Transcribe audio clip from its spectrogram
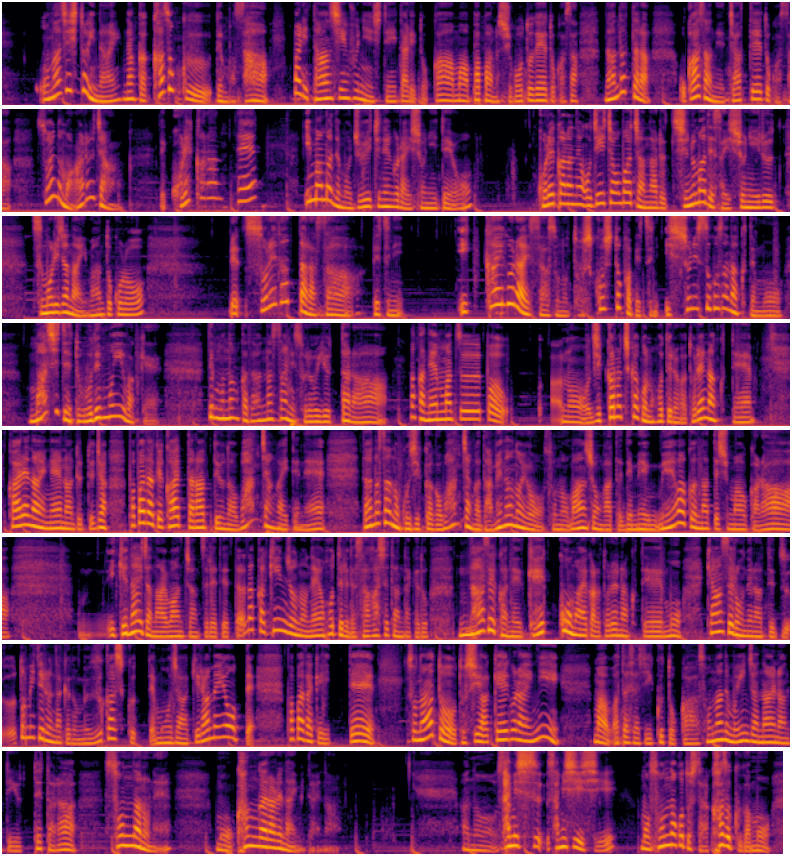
同じ人いない？なんか家族でもさやっぱり単身赴任していたりとかまあパパの仕事でとかさ何だったらお母さん寝ちゃってとかさそういうのもあるじゃん。でこれからね今までも11年ぐらい一緒にいてよこれからねおじいちゃんおばあちゃんになる死ぬまでさ一緒にいるつもりじゃない？今のところ。でそれだったらさ別に1回ぐらいさその年越しとか別に一緒に過ごさなくてもマジでどうでもいいわけ。でもなんか旦那さんにそれを言ったらなんか年末やっぱあの実家の近くのホテルが取れなくて帰れないねなんて言ってじゃあパパだけ帰ったらっていうのはワンちゃんがいてね旦那さんのご実家がワンちゃんがダメなのよそのマンションがあって。で迷惑になってしまうから行けないじゃないワンちゃん連れてったら。なんか近所のねホテルで探してたんだけどなぜかね結構前から取れなくてもうキャンセルを狙ってずっと見てるんだけど難しくってもうじゃあ諦めようってパパだけ行ってその後年明けぐらいにまあ私たち行くとかそんなんでもいいんじゃないなんて言ってたらそんなのねもう考えられないみたいな。あの寂し寂しいしもうそんなことしたら家族がもう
